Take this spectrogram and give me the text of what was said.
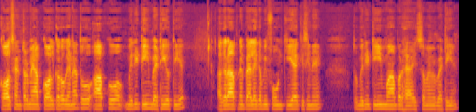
कॉल सेंटर में आप कॉल करोगे ना तो आपको, मेरी टीम बैठी होती है। अगर आपने पहले कभी फ़ोन किया है किसी ने तो मेरी टीम वहाँ पर है, इस समय में बैठी है।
